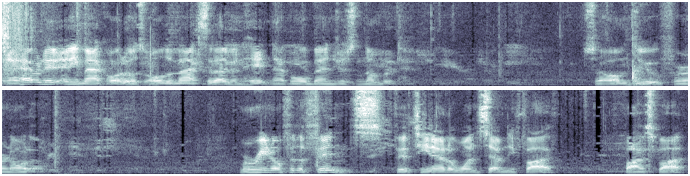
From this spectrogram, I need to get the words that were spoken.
And I haven't hit any Mac autos. All the Macs that I've been hitting have all been just numbered. So I'm due for an auto. Marino for the Fins. 15 out of 175. Five spot.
